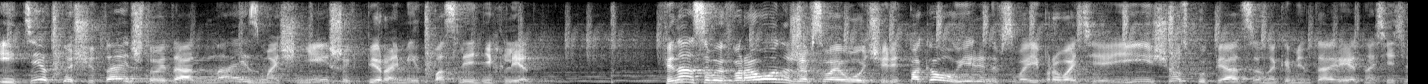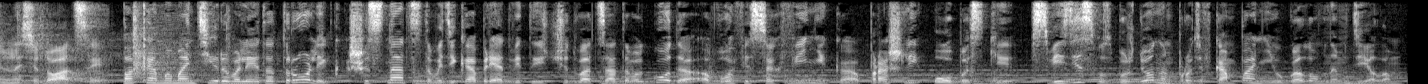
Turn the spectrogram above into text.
и те, кто считает, что это одна из мощнейших пирамид последних лет – Финансовые фараоны же, в свою очередь, пока уверены в своей правоте и еще скупятся на комментарии относительно ситуации. Пока мы монтировали этот ролик, 16 декабря 2020 года в офисах Финика прошли обыски в связи с возбужденным против компании уголовным делом.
